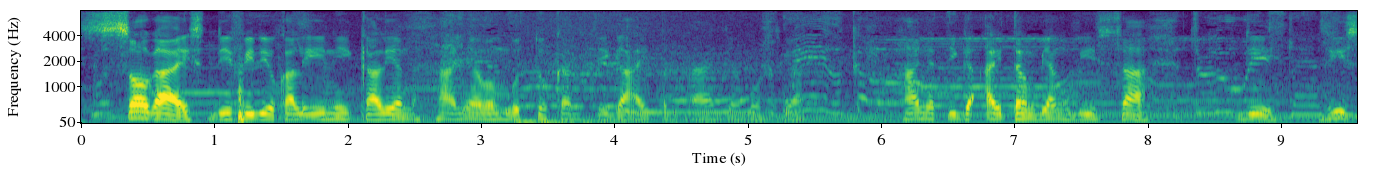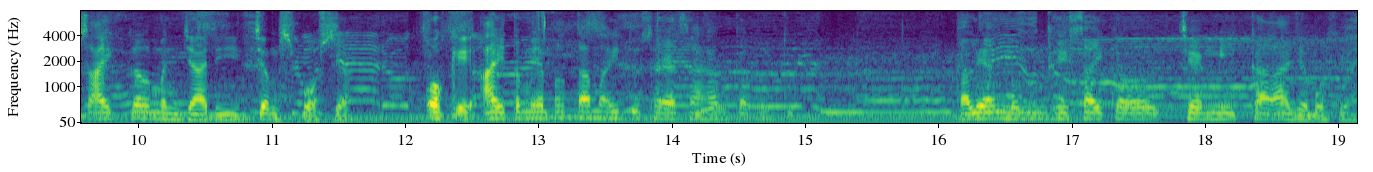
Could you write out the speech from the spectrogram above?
So guys, di video kali ini kalian hanya membutuhkan tiga item aja bos ya. Hanya tiga item yang bisa di recycle menjadi gems bos ya. Oke, item yang pertama itu saya sarankan untuk kalian merecycle chemical aja bos ya.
